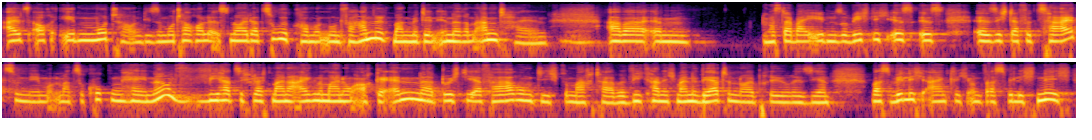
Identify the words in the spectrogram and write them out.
als auch eben Mutter. Und diese Mutterrolle ist neu dazugekommen und nun verhandelt man mit den inneren Anteilen. Mhm. Aber ähm, was dabei eben so wichtig ist, ist, äh, sich dafür Zeit zu nehmen und mal zu gucken, hey, ne, wie hat sich vielleicht meine eigene Meinung auch geändert durch die Erfahrung, die ich gemacht habe? Wie kann ich meine Werte neu priorisieren? Was will ich eigentlich und was will ich nicht?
